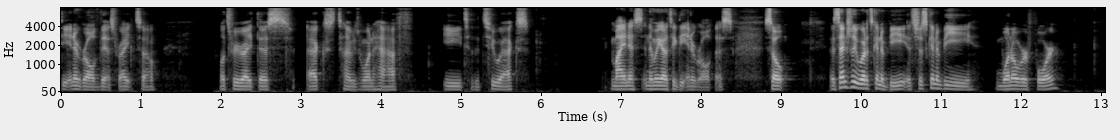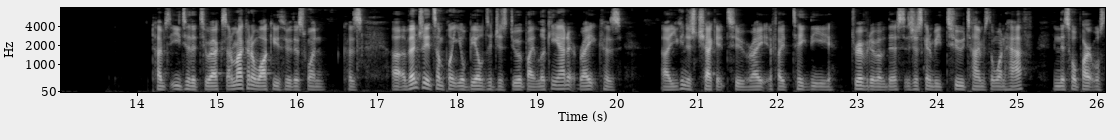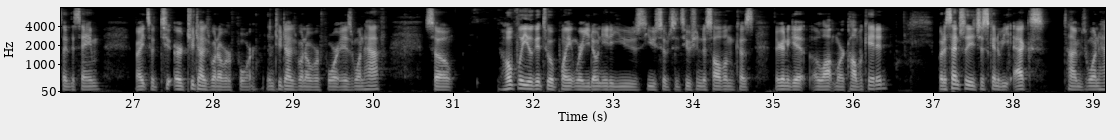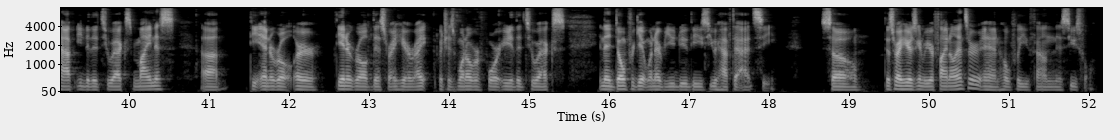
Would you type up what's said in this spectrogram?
the integral of this, right? So let's rewrite this x times 1 half e to the 2x minus, and then we got to take the integral of this. So essentially what it's going to be, it's just going to be 1 over 4 times e to the 2x. And I'm not going to walk you through this one because uh, eventually at some point you'll be able to just do it by looking at it, right? Because uh, you can just check it too, right? If I take the derivative of this, it's just going to be 2 times the 1 half, and this whole part will stay the same, right? So 2, or 2 times 1 over 4, and 2 times 1 over 4 is 1 half. So hopefully you'll get to a point where you don't need to use u substitution to solve them because they're going to get a lot more complicated. But essentially it's just going to be x times 1 half e to the 2x minus uh, the integral or the integral of this right here, right? Which is 1 over 4 e to the 2x. And then don't forget whenever you do these, you have to add c. So this right here is going to be your final answer, and hopefully you found this useful.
